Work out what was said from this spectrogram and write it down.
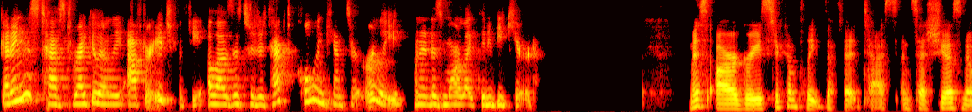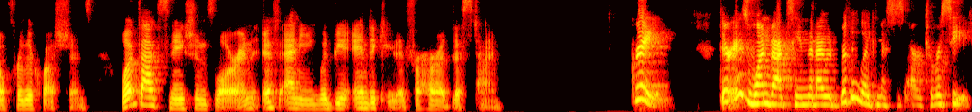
Getting this test regularly after age 50 allows us to detect colon cancer early when it is more likely to be cured. Ms. R agrees to complete the FIT test and says she has no further questions. What vaccinations, Lauren, if any, would be indicated for her at this time? Great. There is one vaccine that I would really like Mrs. R to receive.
